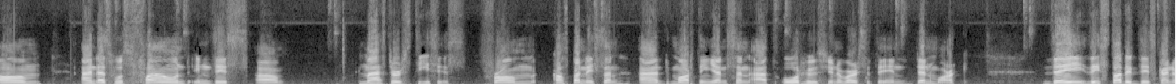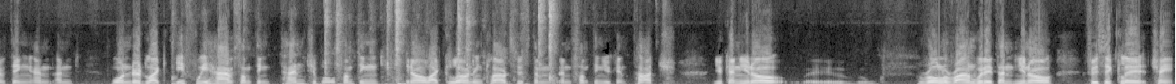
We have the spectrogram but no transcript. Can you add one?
Um, and as was found in this uh, master's thesis from Kasper Nissen and Martin Jensen at Aarhus University in Denmark, they, they studied this kind of thing and, and wondered like if we have something tangible, something, you know, like learning cloud system and something you can touch, you can you know uh, roll around with it and you know physically change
